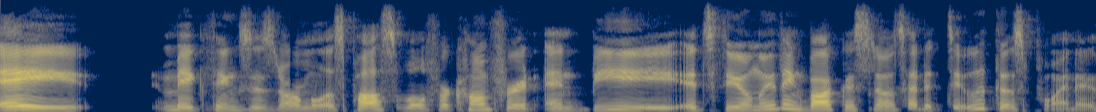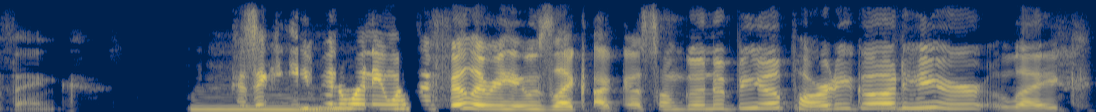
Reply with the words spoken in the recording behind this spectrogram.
a make things as normal as possible for comfort, and b it's the only thing Bacchus knows how to do at this point. I think because like Mm, even when he went to Fillory, he was like, "I guess I'm gonna be a party god here." Like,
